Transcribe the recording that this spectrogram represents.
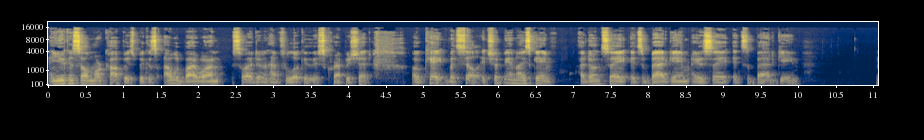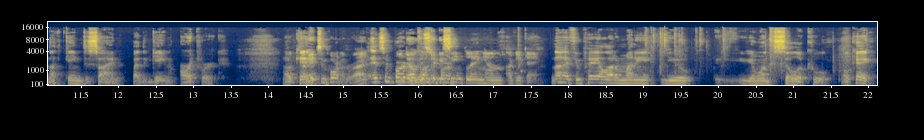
And you can sell more copies because I would buy one so I didn't have to look at this crappy shit. Okay, but still, it should be a nice game. I don't say it's a bad game. I say it's a bad game. Not game design, but the game artwork. And Okay, it's important, right? it's You important. don't it's want to be seen playing an ugly game. No, if you pay a lot of money, you you want to still look cool. Okay,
